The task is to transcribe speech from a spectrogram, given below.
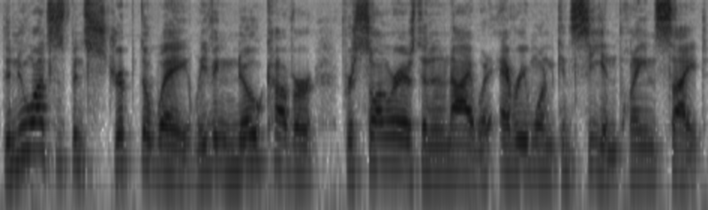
the nuance has been stripped away, leaving no cover for songwriters to deny what everyone can see in plain sight.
